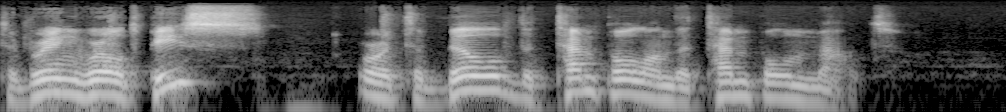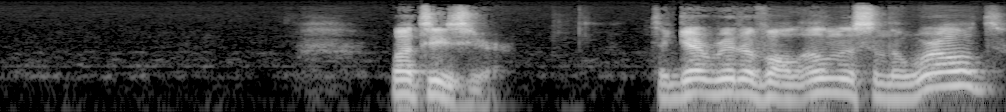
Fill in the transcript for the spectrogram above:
To bring world peace or to build the temple on the Temple Mount? What's easier? To get rid of all illness in the world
